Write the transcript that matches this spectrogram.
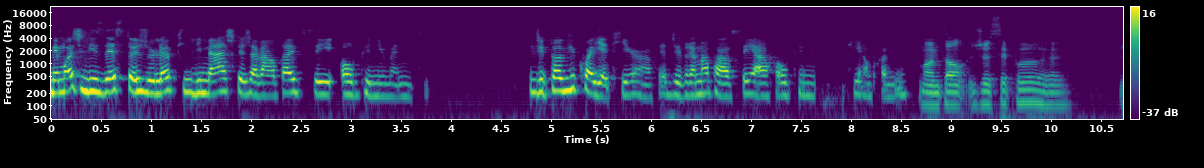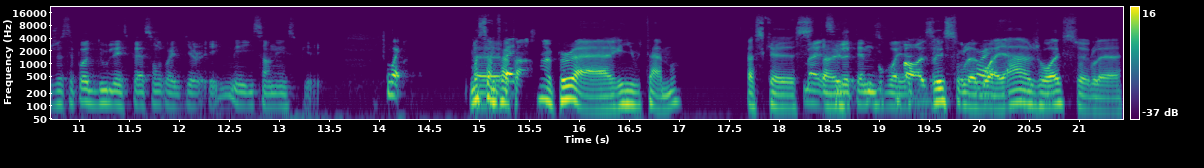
Mais moi, je lisais ce jeu-là, puis l'image que j'avais en tête, c'est Open Humanity. J'ai pas vu Quiet Here, en fait. J'ai vraiment pensé à Open Humanity en premier. En même temps, je sais pas... Euh, je sais pas d'où l'inspiration de Quiet est, mais il s'en est inspiré. Ouais. Moi, ça me fait penser un peu à Ryutama. Parce que c'est ben, le thème du voyage. basé sur le voyage, ouais, sur le...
